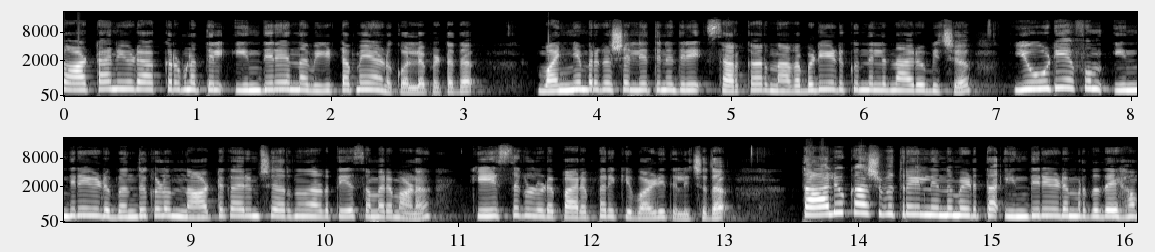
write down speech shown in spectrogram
കാട്ടാനയുടെ ആക്രമണത്തിൽ ഇന്ദിര എന്ന വീട്ടമ്മയാണ് കൊല്ലപ്പെട്ടത്. വന്യമൃഗശല്യത്തിനെതിരെ സർക്കാർ നടപടിയെടുക്കുന്നില്ലെന്നാരോപിച്ച് യു ഡി എഫും ഇന്ദിരയുടെ ബന്ധുക്കളും നാട്ടുകാരും ചേർന്ന് നടത്തിയ സമരമാണ് കേസുകളുടെ പരമ്പരയ്ക്ക് വഴിതെളിച്ചത്. താലൂക്ക് ആശുപത്രിയിൽ നിന്നും എടുത്ത ഇന്ദിരയുടെ മൃതദേഹം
